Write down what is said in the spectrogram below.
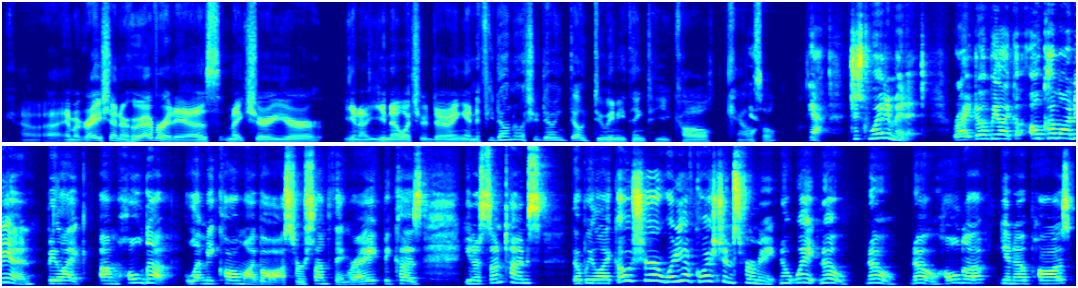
you know, uh, immigration or whoever it is, make sure you're, you know, you know what you're doing. And if you don't know what you're doing, don't do anything till you call counsel. Yeah. yeah. Just wait a minute, right? Don't be like, oh, come on in. Be like, um, hold up, let me call my boss or something, right? Because, you know, sometimes they'll be like, "Oh, sure. What do you have questions for me?" No, wait, no, no, no. Hold up. You know, pause.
